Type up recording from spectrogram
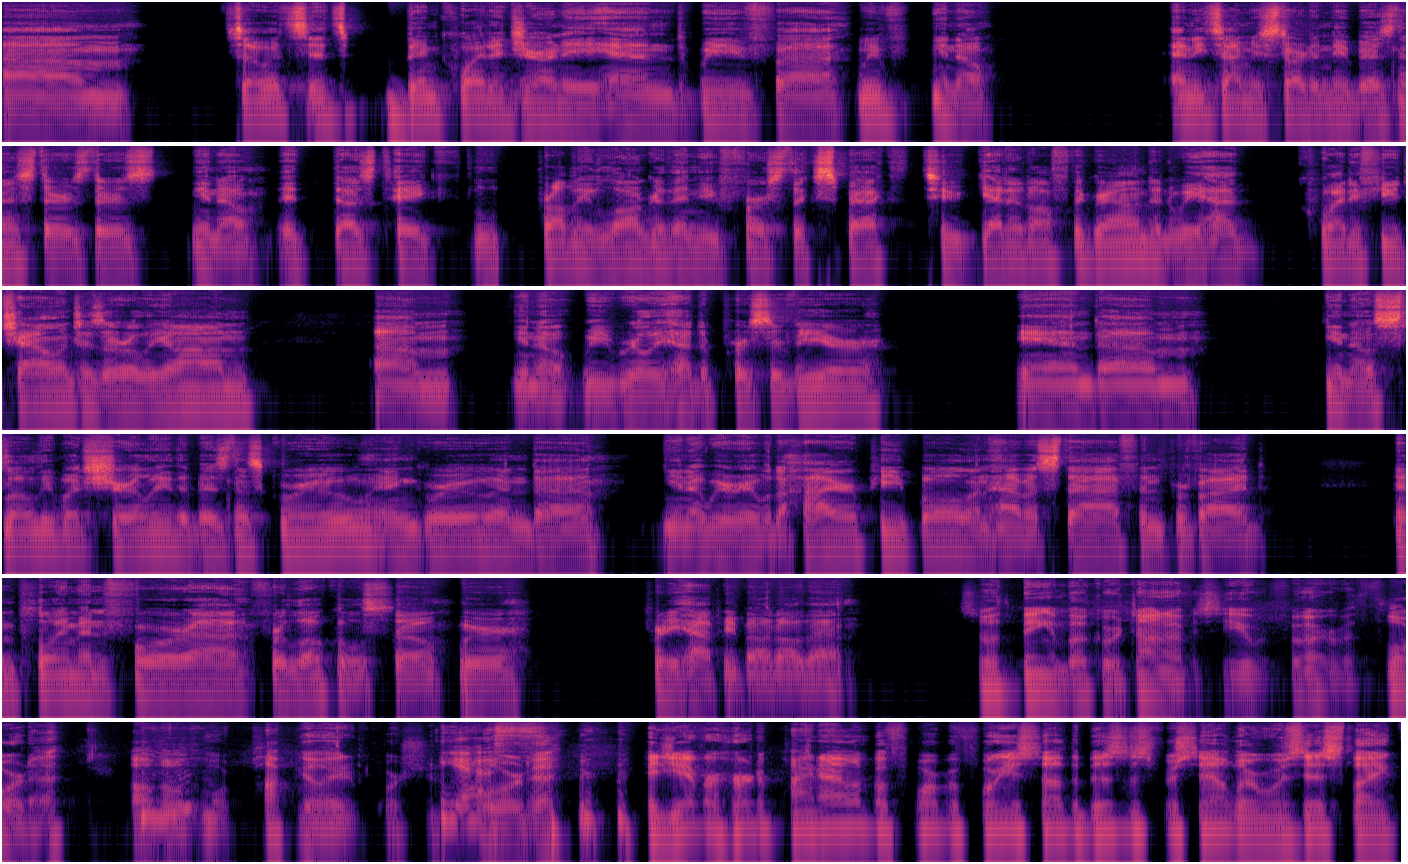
Um, so it's it's been quite a journey, and we've uh, we've you know, anytime you start a new business, there's there's you know it does take probably longer than you first expect to get it off the ground, and we had quite a few challenges early on. Um, you know, we really had to persevere, and um, you know, slowly but surely, the business grew and grew, and uh, you know, we were able to hire people and have a staff and provide employment for uh, for locals. So we're pretty happy about all that. So, with being in Boca Raton, obviously you were familiar with Florida, although Mhm. the more populated portion of Yes. Florida. Had you ever heard of Pine Island before? Before you saw the business for sale, or was this like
